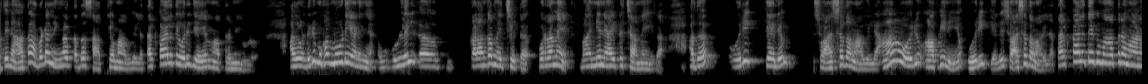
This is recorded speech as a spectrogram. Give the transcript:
അതിനകത്ത് അവിടെ നിങ്ങൾക്കത് സാധ്യമാവില്ല തൽക്കാലത്തെ ഒരു ജയം മാത്രമേ ഉള്ളൂ. അതുകൊണ്ട് ഒരു മുഖം മൂടി അണിഞ്ഞ് ഉള്ളിൽ കളങ്കം വെച്ചിട്ട് പുറമേ മാന്യനായിട്ട് ചമയുക. അത് ഒരിക്കലും ശാശ്വതമാവില്ല ആ ഒരു അഭിനയം ഒരിക്കലും ശാശ്വതമാവില്ല തൽക്കാലത്തേക്ക് മാത്രമാണ്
